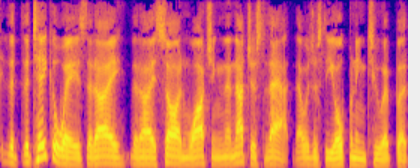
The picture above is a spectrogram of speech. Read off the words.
the the takeaways that I that I saw in watching, and then not just that, that was just the opening to it, but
